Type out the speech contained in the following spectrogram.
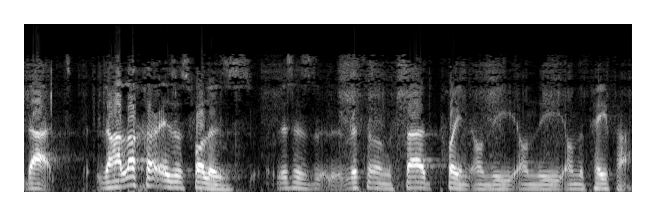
that the halacha is as follows. This is written on the third point on the on the on the paper.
